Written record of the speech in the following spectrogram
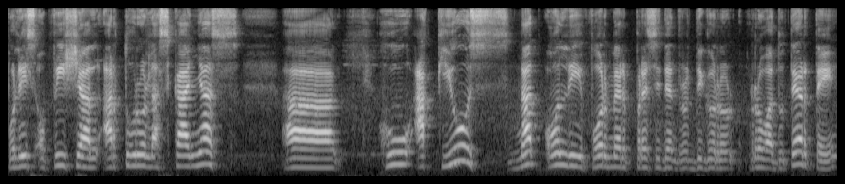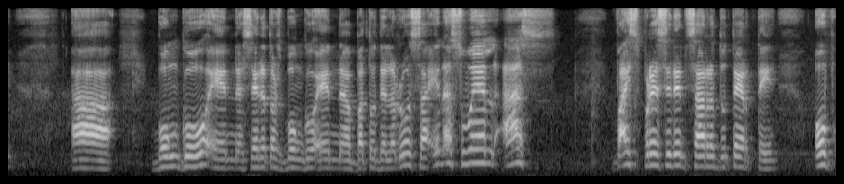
police official Arturo Las Cañas uh, who accused not only former President Rodrigo Ro- Roa Duterte, uh, Bongo and uh, Senators Bongo and uh, Bato de la Rosa, and as well as Vice President Sara Duterte of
